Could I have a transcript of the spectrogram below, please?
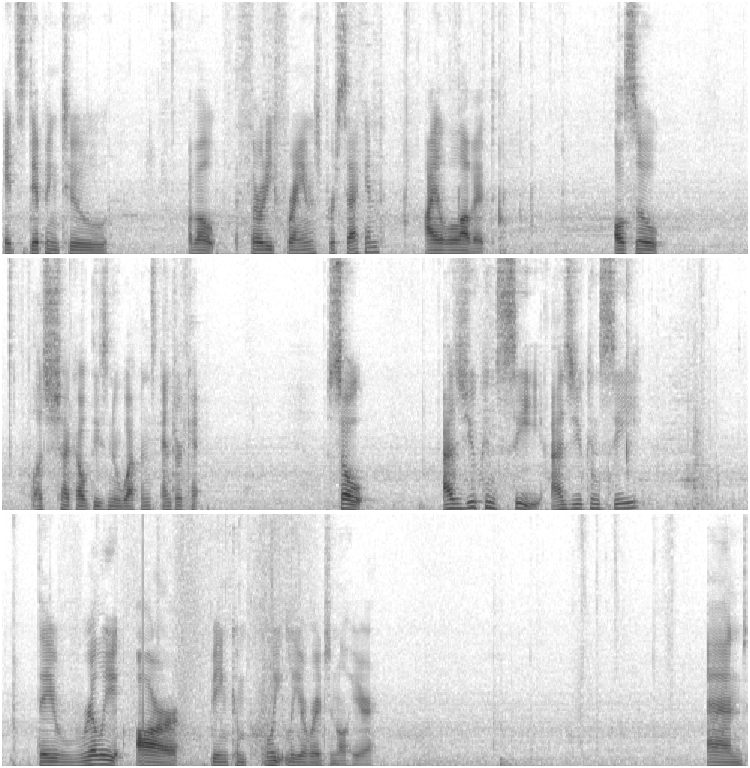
it's dipping to about 30 frames per second. I love it. Also, let's check out these new weapons. Enter so, as you can see, as you can see, they really are being completely original here. And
